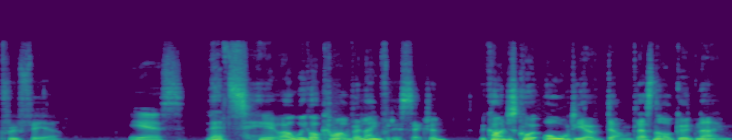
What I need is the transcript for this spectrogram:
through fear. Yes. Let's hear. Oh, we got to come up with a name for this section. We can't just call it audio dump. That's not a good name.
